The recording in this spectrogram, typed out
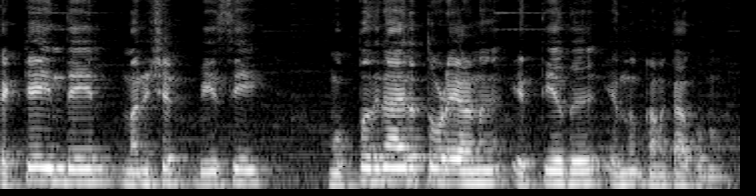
തെക്കേ ഇന്ത്യയിൽ മനുഷ്യൻ ബി സി മുപ്പതിനായിരത്തോടെയാണ് എത്തിയത് എന്നും കണക്കാക്കുന്നു.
